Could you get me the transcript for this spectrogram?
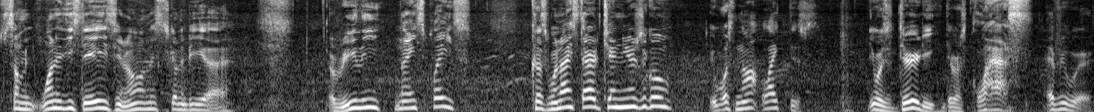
Some one of these days, you know, this is going to be a a really nice place. Because when I started ten years ago, it was not like this. It was dirty. There was glass everywhere,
